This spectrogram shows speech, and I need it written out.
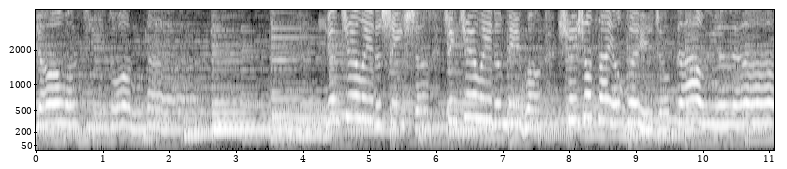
要忘记多难。远距离的欣赏，近距离的迷惘。谁说太阳会找到月亮？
